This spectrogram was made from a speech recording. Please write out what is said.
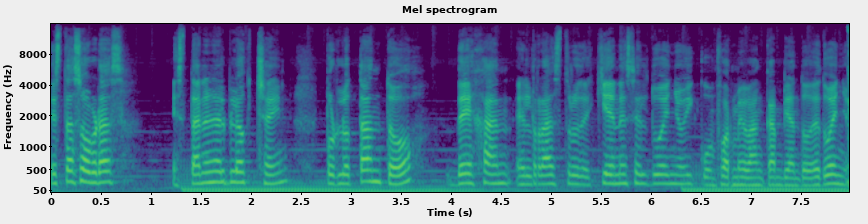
Estas obras están en el blockchain, por lo tanto, dejan el rastro de quién es el dueño y conforme van cambiando de dueño.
